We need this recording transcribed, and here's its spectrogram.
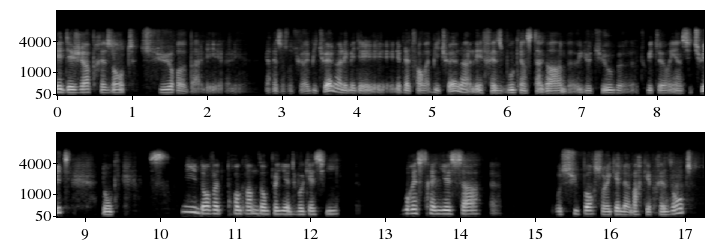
est déjà présente sur euh, bah, les, réseaux sociaux habituels, hein, les, les, plateformes habituelles, hein, les Facebook, Instagram, YouTube, Twitter et ainsi de suite. Donc, si dans votre programme d'employé advocacy, vous restreignez ça au support sur lesquels la marque est présente,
